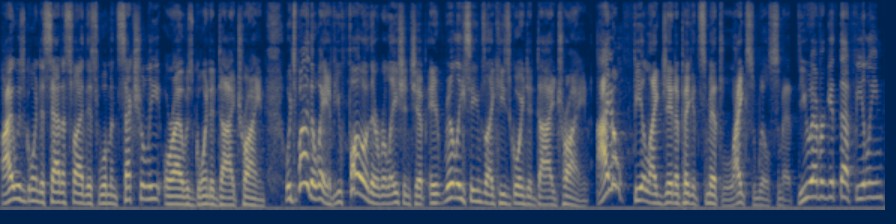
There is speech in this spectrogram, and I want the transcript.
I was going to satisfy this woman sexually, or I was going to die trying. Which, by the way, if you follow their relationship, it really seems like he's going to die trying. I don't feel like Jada Pinkett Smith likes Will Smith. Do you ever get that feeling?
